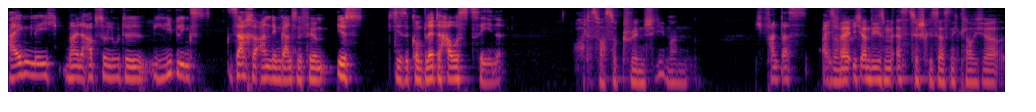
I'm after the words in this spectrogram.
eigentlich meine absolute Lieblingssache an dem ganzen Film ist diese komplette Hausszene. Oh, das war so cringy, Mann. Ich fand das. Also wäre ich an diesem Esstisch gesessen, ich glaube, ich, wär,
